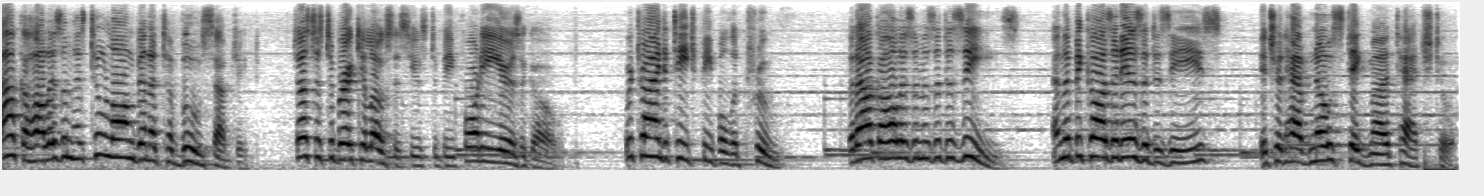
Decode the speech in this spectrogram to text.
Alcoholism has too long been a taboo subject, just as tuberculosis used to be 40 years ago. We're trying to teach people the truth that alcoholism is a disease, and that because it is a disease, it should have no stigma attached to it.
